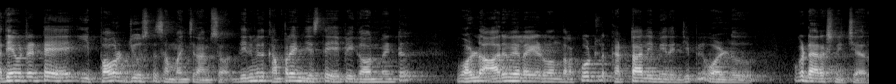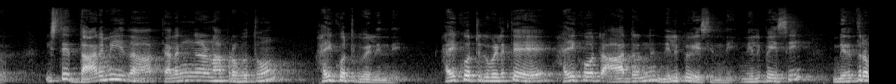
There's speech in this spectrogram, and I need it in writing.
అదేమిటంటే ఈ పవర్ డ్యూస్కి సంబంధించిన అంశం. దీని మీద కంప్లైంట్ చేస్తే ఏపీ గవర్నమెంట్ వాళ్ళు ఆరు వేల ఏడు వందల కోట్లు కట్టాలి మీరని చెప్పి వాళ్ళు ఒక డైరెక్షన్ ఇచ్చారు. ఇస్తే దాని మీద తెలంగాణ ప్రభుత్వం హైకోర్టుకు వెళ్ళింది. హైకోర్టుకు వెళితే హైకోర్టు ఆర్డర్ని నిలిపివేసింది. నిలిపేసి మీరిద్దరు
